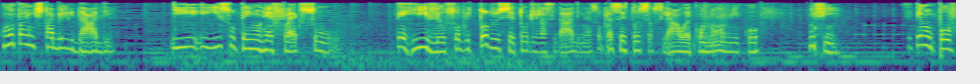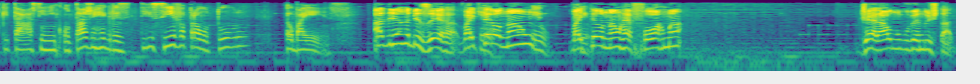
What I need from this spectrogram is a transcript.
quanta instabilidade. E, e isso tem um reflexo terrível sobre todos os setores da cidade, né? Sobre o setor social, econômico, enfim. Se tem um povo que está assim em contagem regressiva para outubro, é o baiense. Adriana Bezerra, vai eu, ter ou não? Eu. Vai eu. ter ou não reforma geral no governo do estado?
